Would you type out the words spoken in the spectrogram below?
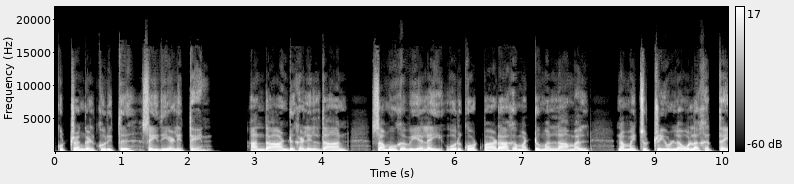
குற்றங்கள் குறித்து செய்தியளித்தேன். அந்த ஆண்டுகளில்தான் சமூகவியலை ஒரு கோட்பாடாக மட்டுமல்லாமல் நம்மை சுற்றியுள்ள உலகத்தை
